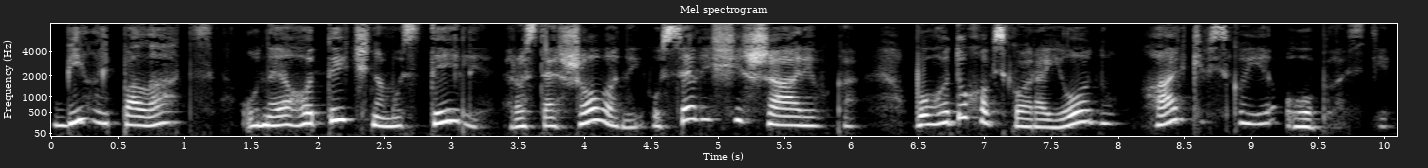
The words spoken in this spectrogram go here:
Білий палац у неоготичному стилі розташований у селищі Шарівка Богодуховського району Харківської області.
